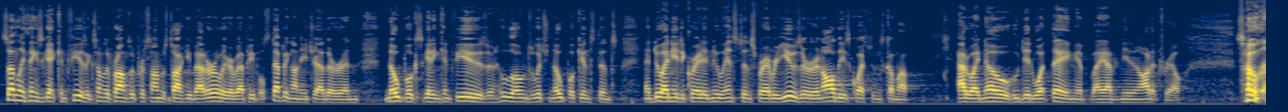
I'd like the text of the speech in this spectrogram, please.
suddenly things get confusing. Some of the problems that Prasanth was talking about earlier about people stepping on each other and notebooks getting confused and who owns which notebook instance and do I need to create a new instance for every user and all these questions come up. How do I know who did what thing if I need an audit trail? So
